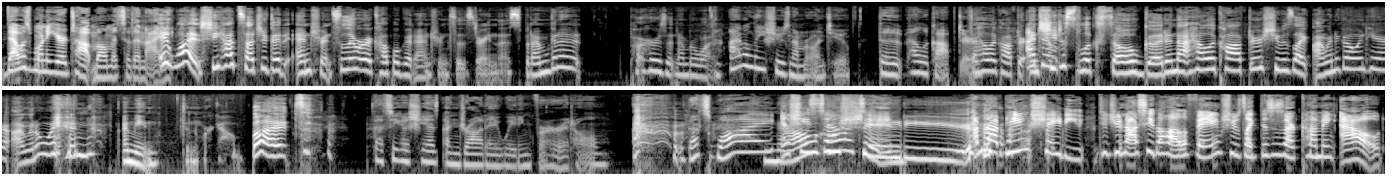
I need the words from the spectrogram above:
That was one of your top moments of the night. It was. She had such a good entrance. So there were a couple good entrances during this, but I'm gonna put hers at number one. I believe she was number one too. The helicopter. The helicopter, I and she just looked so good in that helicopter. She was like, "I'm gonna go in here. I'm gonna win." I mean, didn't work out, but That's because she has Andrade waiting for her at home. That's why. now and she's who's talented. shady? I'm not being shady. Did you not see the Hall of Fame? She was like, "This is our coming out."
